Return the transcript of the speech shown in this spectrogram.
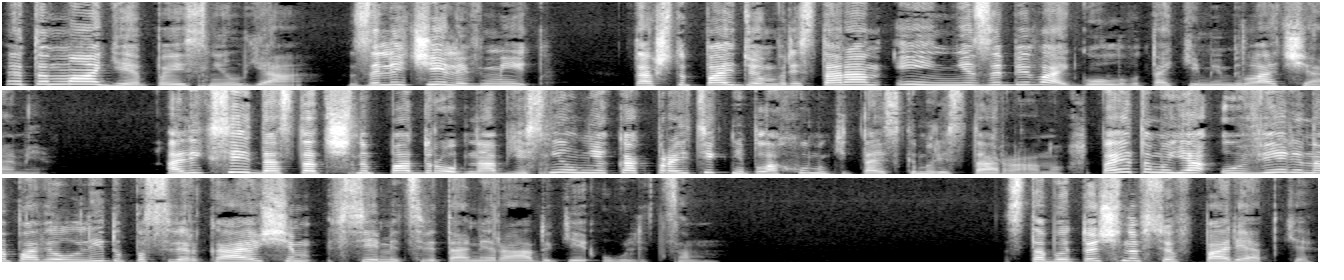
«Это магия», — пояснил я. «Залечили в миг. Так что пойдем в ресторан и не забивай голову такими мелочами». Алексей достаточно подробно объяснил мне, как пройти к неплохому китайскому ресторану, поэтому я уверенно повел Лиду по сверкающим всеми цветами радуги улицам. «С тобой точно все в порядке?»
